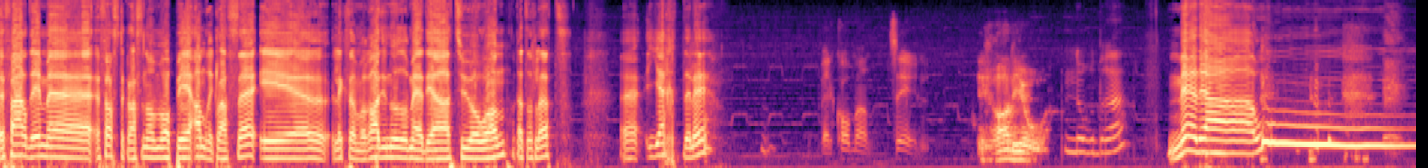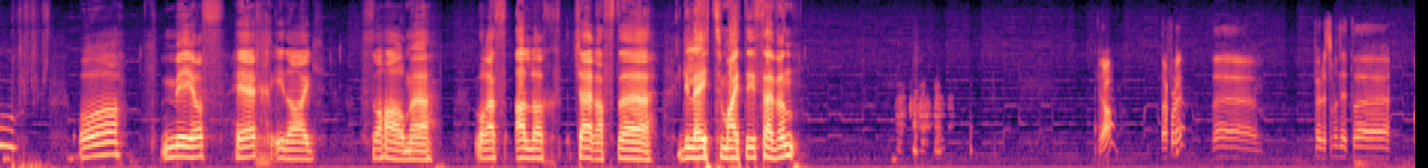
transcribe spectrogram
Vi er ferdig med første klasse. Nå er vi oppe i andre klasse i liksom Radio Nordre Media 201, rett og slett. Eh, hjertelig Velkommen til Radio. Nordre. media! Uh! Og med oss her i dag så har vi vår aller kjæreste Glate Mighty Seven. Takk for det. Det føles som et lite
